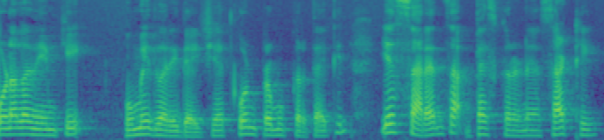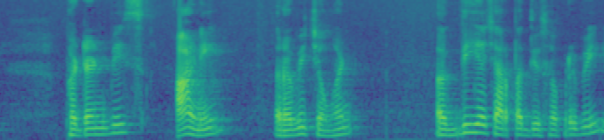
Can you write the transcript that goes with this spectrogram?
कोणाला नेमकी उमेदवारी द्यायची आहेत कोण प्रमुख करता येतील या साऱ्यांचा अभ्यास करण्यासाठी फडणवीस आणि रवी चव्हाण अगदी या चार पाच दिवसापूर्वी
